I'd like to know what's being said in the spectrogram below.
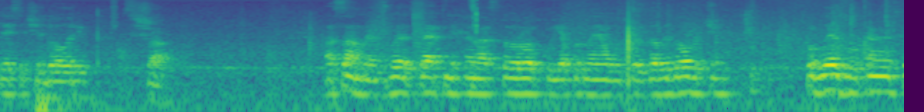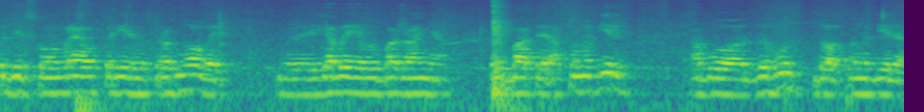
тисячі доларів США. А саме в серпні 2013 року я познайомився з Давидовичем поблизу Кам'янець-Подільського МРЕО в період розмови е, я виявив бажання придбати автомобіль або двигун до автомобіля.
